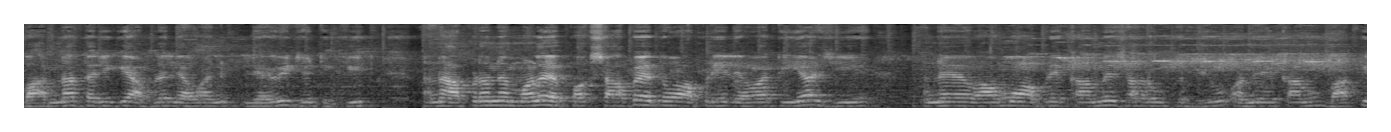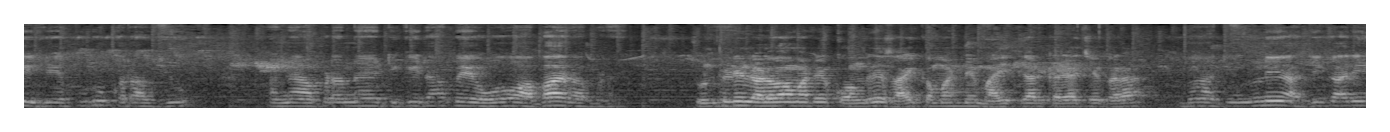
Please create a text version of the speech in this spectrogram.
બહારના તરીકે આપણે લેવાની, લેવી છે ટિકિટ. અને આપણને મળે, પક્ષ આપે, તો આપણે લેવા તૈયાર છીએ. અને વાવમાં આપણે કામે સારું કરીશું અને કામ બાકી છે પૂરું કરાવશું. અને આપણને ટિકિટ આપે એવો આભાર આપણે. ચૂંટણી લડવા માટે કોંગ્રેસ હાઈકમાન્ડને માહિતગાર કર્યા છે ખરા? હા, ચૂંટણી અધિકારી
